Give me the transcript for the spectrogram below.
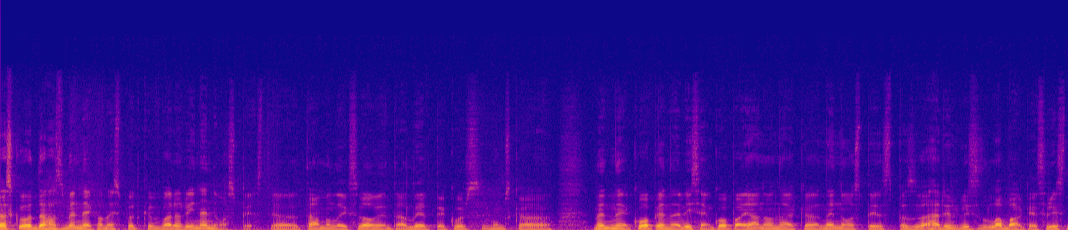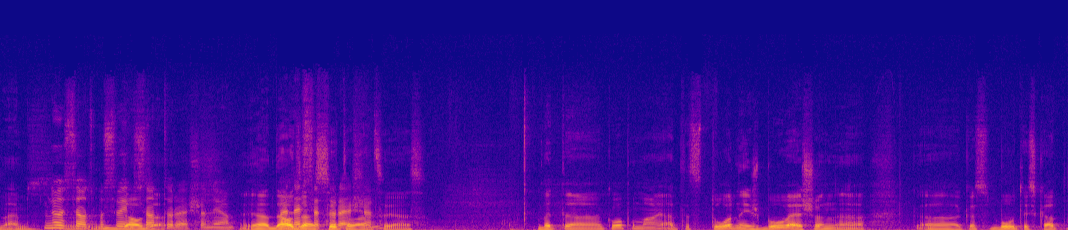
tas, ko daudz mednieku nesaprot, ka var arī nenospiest. Jā. Tā man liekas, vēl viena tāda lieta, pie kuras mums, kā mednieku kopienai, visiem kopā jānonāk, ka nenospiest pa zvēru ir vislabākais risinājums. Nu, es saucu par svītu saturēšanu. Jā, jā daudzās situācijās. Bet uh, kopumā jā, tas turnīšu būvēšana, uh, kas būtiski at,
